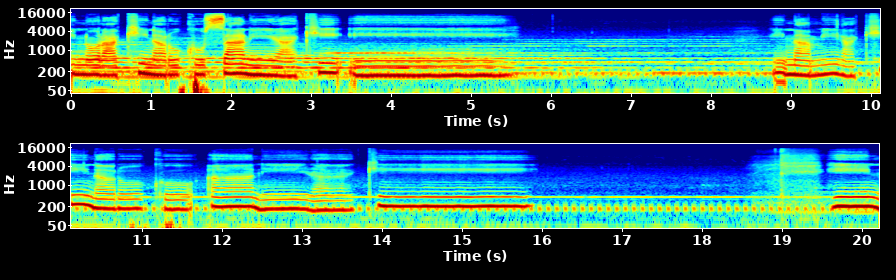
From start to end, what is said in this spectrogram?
Inoraki naroko sani raki. Inami raki naroko ani raki. Hinaruani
